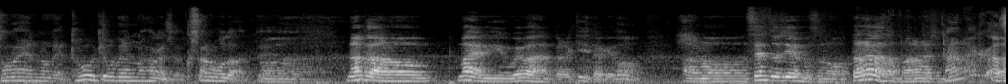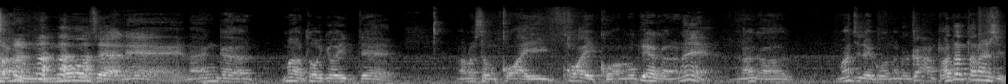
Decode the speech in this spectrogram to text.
その辺のね東京弁の話が腐るほどあって。なんかあの前にウェバーさんから聞いたけど、あのセント・ジェームスの田中さんの話田中さんもそうやね。なんかまあ東京行ってあの人も怖い怖い子はもてやからね。なんか街でこうなんかガーンと当たったらしい。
